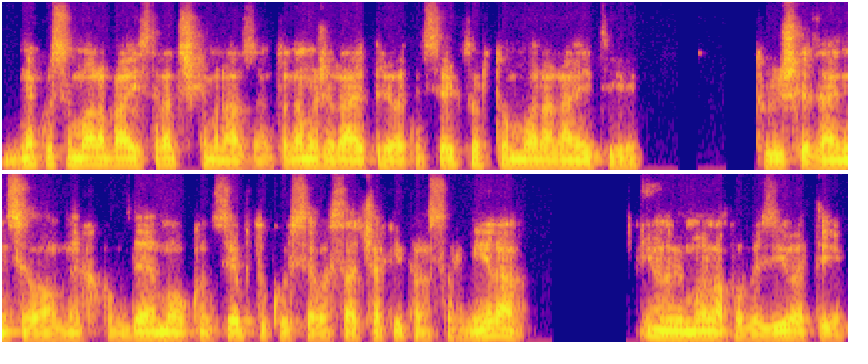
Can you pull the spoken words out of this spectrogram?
neko se mora baviti strateškim razvojem. To ne može raditi privatni sektor, to mora raditi turističke zajednice u ovom nekakvom demo konceptu koji se evo sad čak i transformira i onda bi morala povezivati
